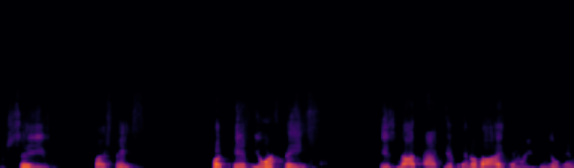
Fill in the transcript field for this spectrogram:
We're saved by faith. But if your faith is not active and alive and revealed in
